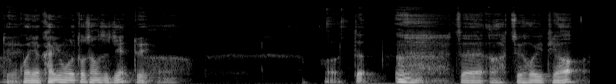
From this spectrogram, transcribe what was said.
对。关键看用了多长时间。对，好的，嗯，再啊，最后一条，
